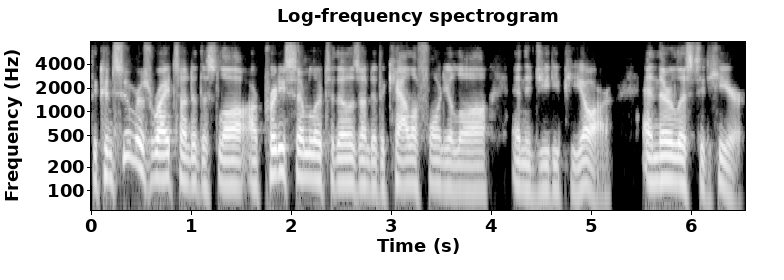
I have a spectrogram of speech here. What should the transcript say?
The consumer's rights under this law are pretty similar to those under the California law and the GDPR, and they're listed here.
